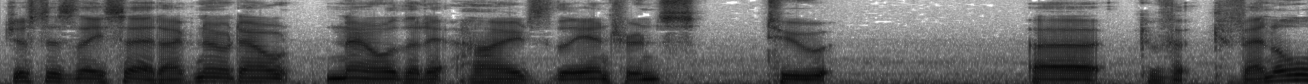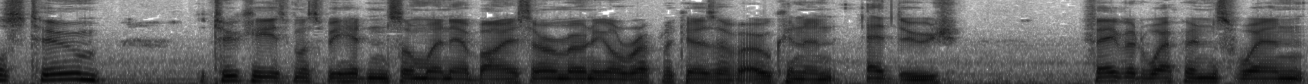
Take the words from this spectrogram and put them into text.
Just as they said, I've no doubt now that it hides the entrance to uh, Kvenel's tomb. The two keys must be hidden somewhere nearby, ceremonial replicas of Okin and Eduj. Favoured weapons when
